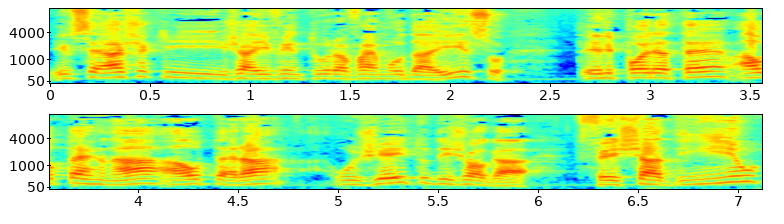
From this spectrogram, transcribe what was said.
E você acha que Jair Ventura vai mudar isso? Ele pode até alternar, alterar o jeito de jogar. Fechadinho,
